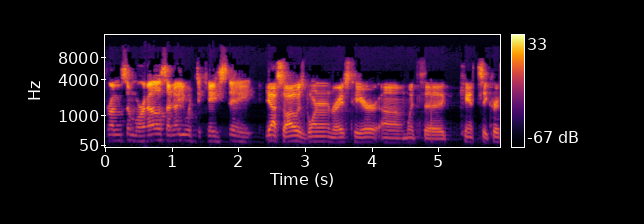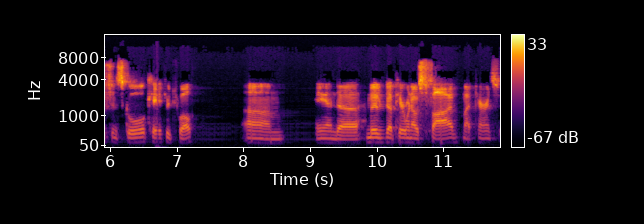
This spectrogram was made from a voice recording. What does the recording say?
from somewhere else? I know you went to K State. Yeah, so I was born and raised here. Um, went to Kansas City Christian School, K through 12, um, and uh, moved up here when I was five. My parents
